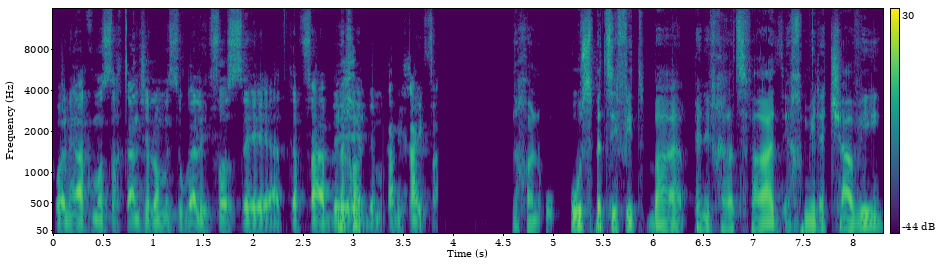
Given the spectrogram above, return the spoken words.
הוא נראה כמו שחקן שלא מסוגל לתפוס אה, התקפה ב- נכון. במכבי חיפה. נכון, הוא, הוא ספציפית בנבחרת ספרד החמיא לצ'אבי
